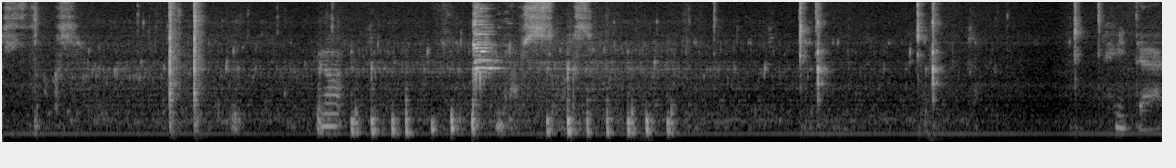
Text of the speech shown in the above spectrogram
sucks. You're not. Sucks. Hate that.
